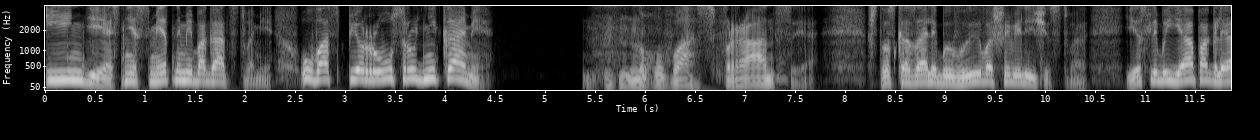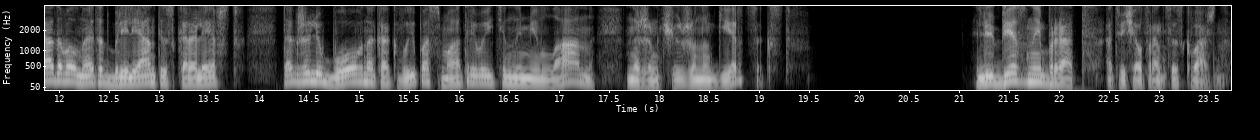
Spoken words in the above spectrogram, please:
Индия с несметными богатствами, у вас Перу с рудниками. Но у вас Франция. Что сказали бы вы, ваше величество, если бы я поглядывал на этот бриллиант из королевств так же любовно, как вы посматриваете на Милан, на жемчужину герцогств? Любезный брат, отвечал Франциск важно.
